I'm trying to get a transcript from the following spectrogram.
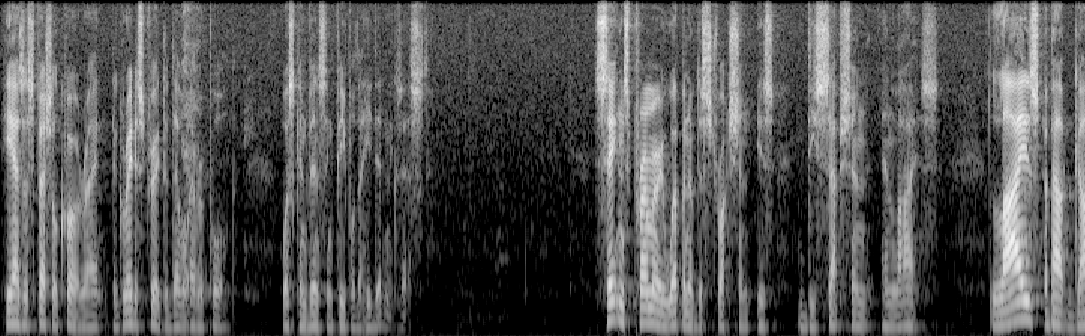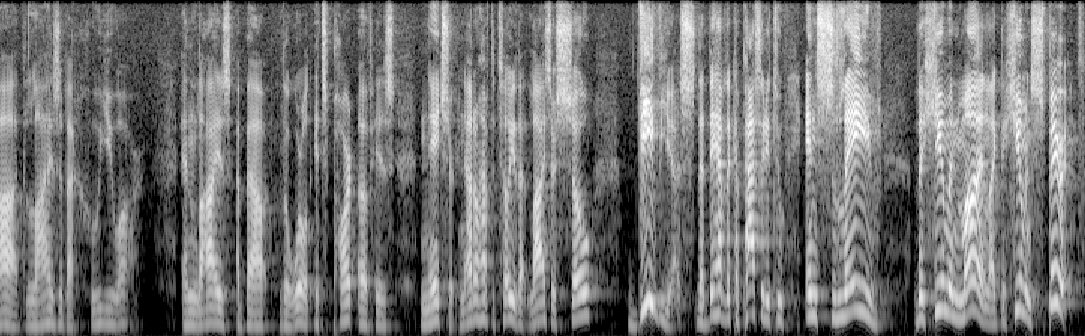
He has a special quote, right? The greatest trick the devil ever pulled was convincing people that he didn't exist. Satan's primary weapon of destruction is deception and lies. Lies about God, lies about who you are, and lies about the world. It's part of his nature. And I don't have to tell you that lies are so devious that they have the capacity to enslave the human mind, like the human spirit.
